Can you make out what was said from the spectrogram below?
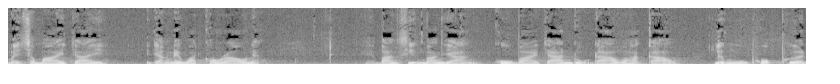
ไม่สบายใจ อย่างในวัดของเราเนี่ย บางสิ่งบางอย่างครูบาอาจารย์ดุดาว่ากล่าวเรื่องหมู่พวกเพื่อน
